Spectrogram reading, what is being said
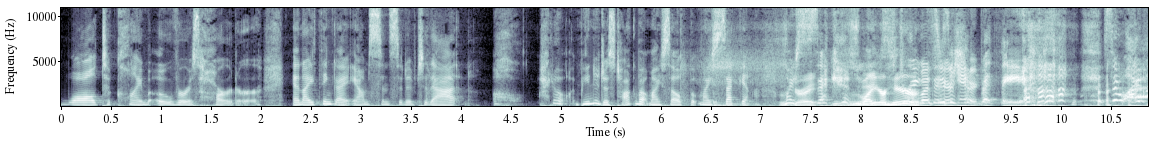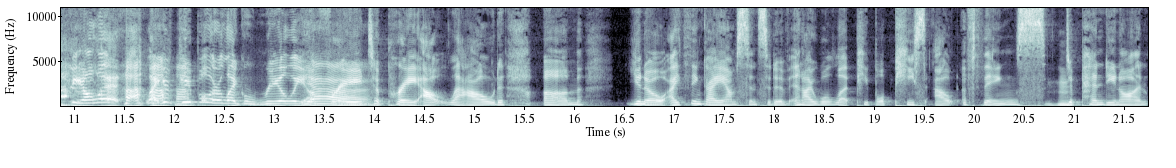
wall to climb over is harder. And I think I am sensitive to that. Oh, I don't mean to just talk about myself, but my second, my great. second, This is why you're here. strength What's your empathy. so I feel it. Like if people are like really Yeah. afraid to pray out loud, um, you know, I think I am sensitive and I will let people piece out of things Mm-hmm. depending on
